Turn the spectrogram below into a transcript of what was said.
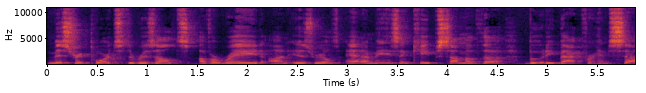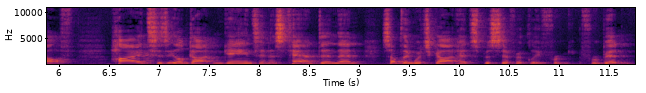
misreports the results of a raid on Israel's enemies and keeps some of the booty back for himself hides his ill gotten gains in his tent, and then something which God had specifically for, forbidden.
